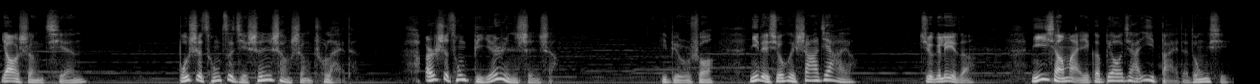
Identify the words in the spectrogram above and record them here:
要省钱，不是从自己身上省出来的，而是从别人身上。你比如说，你得学会杀价呀。举个例子，你想买一个标价一百的东西，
